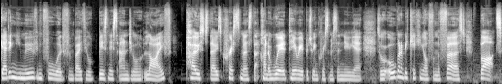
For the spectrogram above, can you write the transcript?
getting you moving forward from both your business and your life post those Christmas, that kind of weird period between Christmas and New Year. So we're all going to be kicking off on the first. But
